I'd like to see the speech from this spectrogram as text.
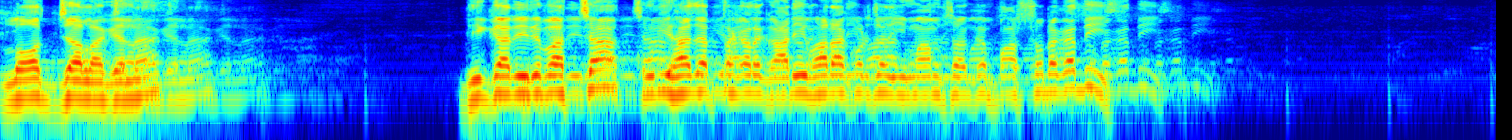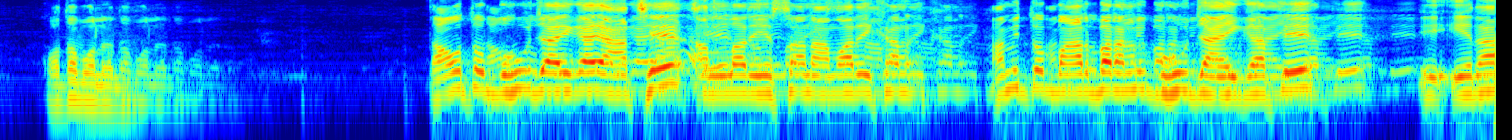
লজ্জা লাগে না? ভিকারির বাচ্চা, কুড়ি হাজার টাকার গাড়ি ভাড়া করছে, ইমাম সাহেবকে পাঁচশো টাকা দিস। কথা বলে না তাও তো বহু জায়গায় আছে, আল্লাহর এসান আমার এখানে। আমি তো বারবার আমি বহু জায়গাতে এরা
